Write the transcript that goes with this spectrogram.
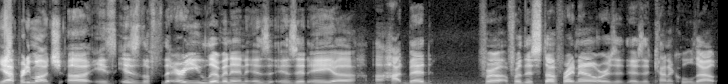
Yeah pretty much uh is is the the area you living in is is it a uh, a hotbed for for this stuff right now or is it is it kind of cooled out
